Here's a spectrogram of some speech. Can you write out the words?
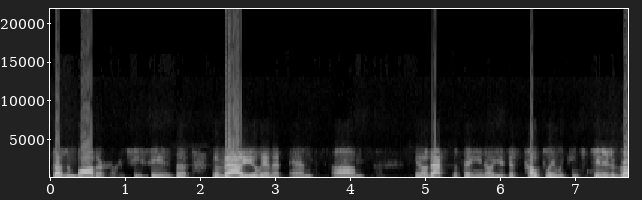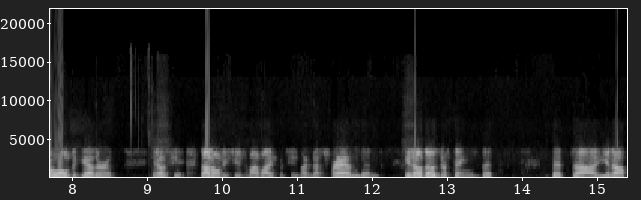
doesn't bother her. And she sees the the value in it. And um you know that's the thing you know you just hopefully we can continue to grow old together and you know, she not only she's my wife, but she's my best friend, and you know, those are things that that uh, you know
